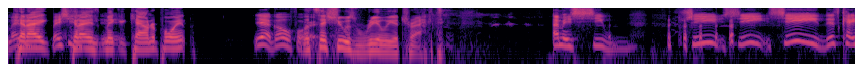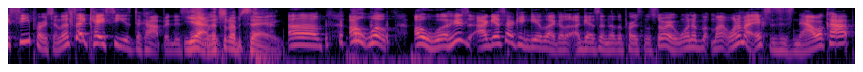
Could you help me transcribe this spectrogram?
Maybe, can I can I make a counterpoint? Yeah, go for it. Let's say she was really attractive. I mean, she, she, she, she. This KC person. Let's say KC is the cop in this. yeah, that's what I'm saying. Um. Oh well. Oh well. Here's. I guess I can give like a, I guess another personal story. One of my one of my exes is now a cop,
